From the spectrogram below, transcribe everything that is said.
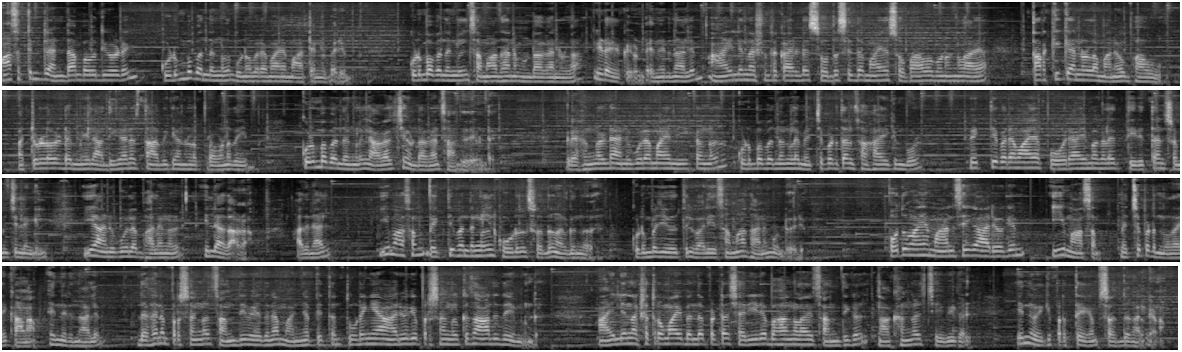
മാസത്തിന്റെ രണ്ടാം പകുതിയോടെ കുടുംബ ബന്ധങ്ങളും ഗുണപരമായ മാറ്റങ്ങൾ വരും. കുടുംബ ബന്ധങ്ങളിൽ സമാധാനം ഉണ്ടാകാനുള്ള ഇടയൊക്കെയുണ്ട്. എന്നിരുന്നാലും ആയില്യ നക്ഷത്രക്കാരുടെ സ്വതസിദ്ധമായ സ്വഭാവ ഗുണങ്ങളായ തർക്കിക്കാനുള്ള മനോഭാവവും മറ്റുള്ളവരുടെ മേൽ അധികാരം സ്ഥാപിക്കാനുള്ള പ്രവണതയും കുടുംബ ബന്ധങ്ങളിൽ അകൽച്ചയുണ്ടാകാൻ സാധ്യതയുണ്ട്. ഗ്രഹങ്ങളുടെ അനുകൂലമായ നീക്കങ്ങൾ കുടുംബ ബന്ധങ്ങളെ മെച്ചപ്പെടുത്താൻ സഹായിക്കുമ്പോൾ വ്യക്തിപരമായ പോരായ്മകളെ തിരുത്താൻ ശ്രമിച്ചില്ലെങ്കിൽ ഈ അനുകൂല ഫലങ്ങൾ ഇല്ലാതാകാം. അതിനാൽ ഈ മാസം വ്യക്തിബന്ധങ്ങളിൽ കൂടുതൽ ശ്രദ്ധ നൽകുന്നത് കുടുംബജീവിതത്തിൽ വലിയ സമാധാനം കൊണ്ടുവരും. പൊതുവായ മാനസിക ആരോഗ്യം ഈ മാസം മെച്ചപ്പെടുന്നതായി കാണാം. എന്നിരുന്നാലും ദഹന പ്രശ്നങ്ങൾ സന്ധിവേദന മഞ്ഞപ്പിത്തം തുടങ്ങിയ ആരോഗ്യ പ്രശ്നങ്ങൾക്ക് സാധ്യതയുമുണ്ട്. ആയില്യ നക്ഷത്രവുമായി ബന്ധപ്പെട്ട ശരീരഭാഗങ്ങളായ സന്ധികൾ നഖങ്ങൾ ചെവികൾ എന്നിവയ്ക്ക് പ്രത്യേകം ശ്രദ്ധ നൽകണം.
